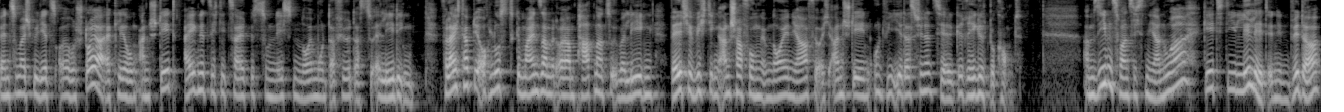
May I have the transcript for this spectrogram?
Wenn zum Beispiel jetzt eure Steuererklärung ansteht, eignet sich die Zeit bis zum nächsten Neumond dafür, das zu erledigen. Vielleicht habt ihr auch Lust, gemeinsam mit eurem Partner zu überlegen, welche wichtigen Anschaffungen im neuen Jahr für euch anstehen und wie ihr das finanziell geregelt bekommt. Am 27. Januar geht die Lilith in den Widder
